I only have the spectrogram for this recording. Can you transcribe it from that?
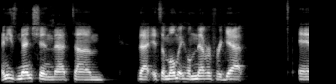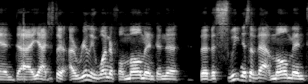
and he's mentioned that um, that it's a moment he'll never forget. And uh, yeah, just a, a really wonderful moment. And the, the the sweetness of that moment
